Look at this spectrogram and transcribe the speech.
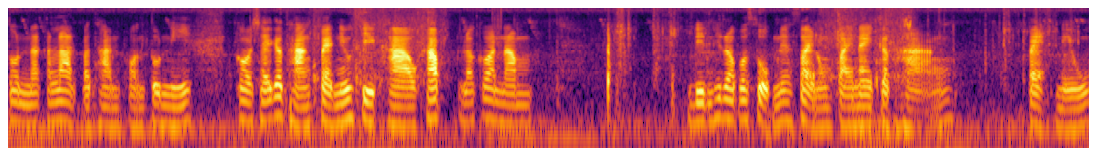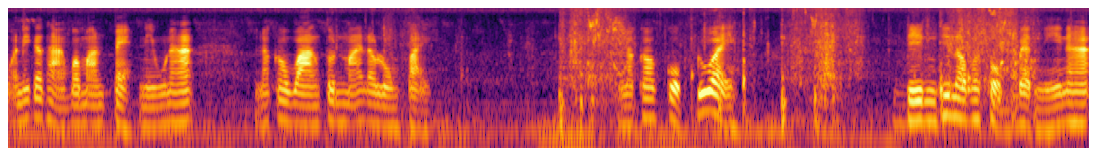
ต้นนักราชประธานพรต้นนี้ ก็ใช้กระถาง 8 นิ้วสีขาวครับ แล้วก็นำ ดินที่เราผสมเนี่ยใส่ลงไปในกระถาง 8 นิ้ว อันนี้กระถางประมาณ 8 นิ้วนะฮะ แล้วก็วางต้นไม้เราลงไป แล้วก็กบด้วย ดินที่เราผสมแบบนี้นะฮะ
